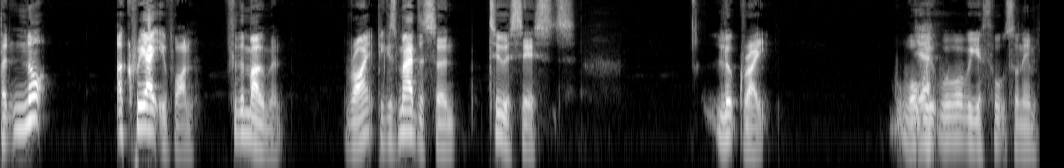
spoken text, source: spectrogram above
but not a creative one for the moment, right? Because Maddison, two assists, look great what, yeah. were, what were your thoughts on him?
